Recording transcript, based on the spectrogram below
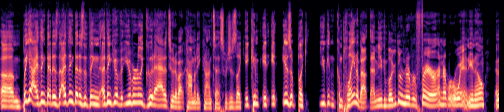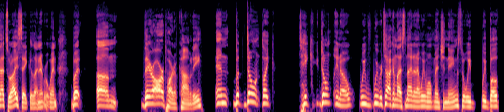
Um, but yeah, I think that is I think that is the thing. I think you have you have a really good attitude about comedy contests, which is like it can it, it is a like you can complain about them. You can be like they're never fair. I never win, you know, and that's what I say because I never win. But um, they are part of comedy, and but don't like take don't you know we we were talking last night and we won't mention names but we we both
